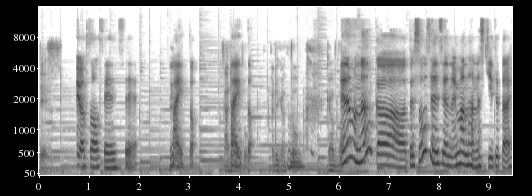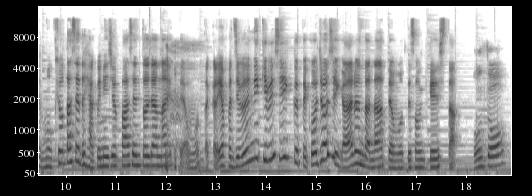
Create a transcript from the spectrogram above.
です。よ、そう先生。ファイト。ファイト。ありがとう。うん、頑張えでもなんか私そう先生の今の話聞いてたら目標達成度120%じゃないって思ったから やっぱ自分に厳しくて向上心があるんだなって思って尊敬した。本当？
